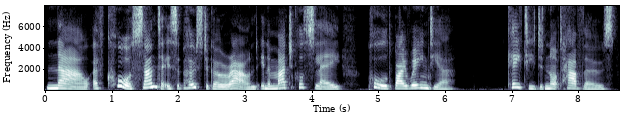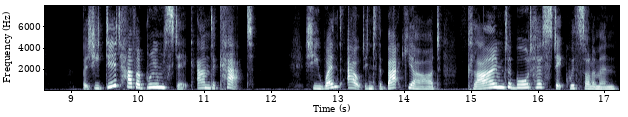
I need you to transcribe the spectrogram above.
Now, of course, Santa is supposed to go around in a magical sleigh pulled by reindeer. Katie did not have those, but she did have a broomstick and a cat. She went out into the backyard, climbed aboard her stick with Solomon,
